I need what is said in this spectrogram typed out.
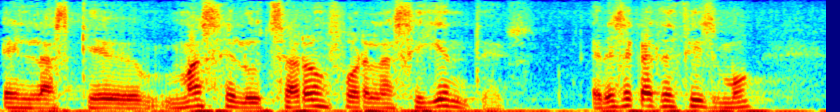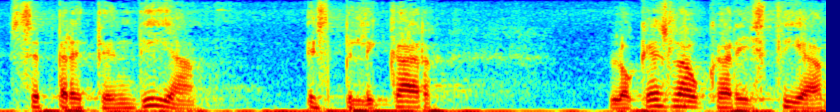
en las que más se lucharon fueron las siguientes. En ese catecismo se pretendía explicar lo que es la Eucaristía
